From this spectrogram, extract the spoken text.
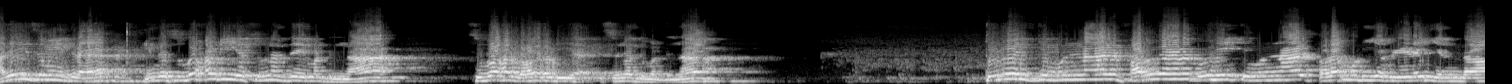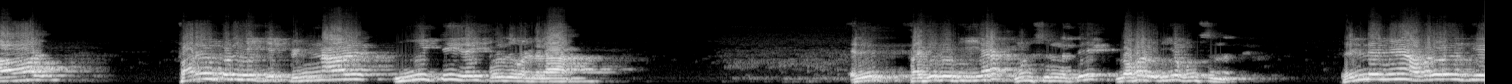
அதே சமயத்துல இந்த சுபகருடைய சுண்ணத்தை மட்டும்தான் சுபஹ லோகருடைய சுண்ணத்து மட்டும்தான் தொழுகைக்கு முன்னால் பருவான தொழுகைக்கு முன்னால் தொழ முடியவில்லை என்றால் பருவ தொழுகைக்கு பின்னால் நீட்டி இதை தொழுது கொள்ளலாம். இது முன் சுண்ணத்து லொகருடைய முன் சுண்ணத்து. ரெண்டுமே அவர்களுக்கு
